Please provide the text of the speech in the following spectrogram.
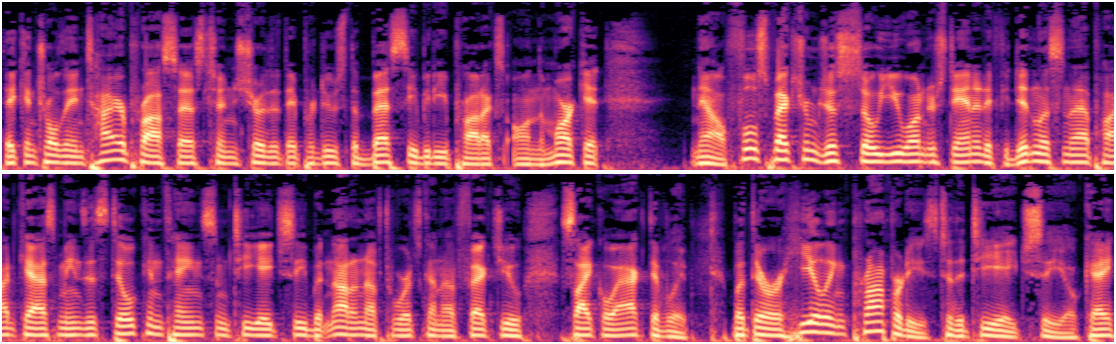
They control the entire process to ensure that they produce the best CBD products on the market. Now, full spectrum, just so you understand it, if you didn't listen to that podcast, means it still contains some THC, but not enough to where it's going to affect you psychoactively. But there are healing properties to the THC, okay?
